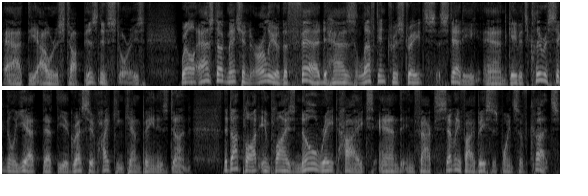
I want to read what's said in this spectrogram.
at the hour's top business stories. Well, as Doug mentioned earlier, the Fed has left interest rates steady and gave its clearest signal yet that the aggressive hiking campaign is done. The dot plot implies no rate hikes and, in fact, 75 basis points of cuts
